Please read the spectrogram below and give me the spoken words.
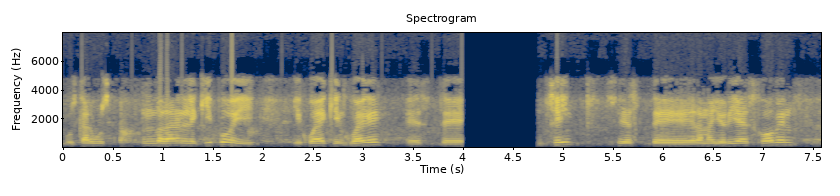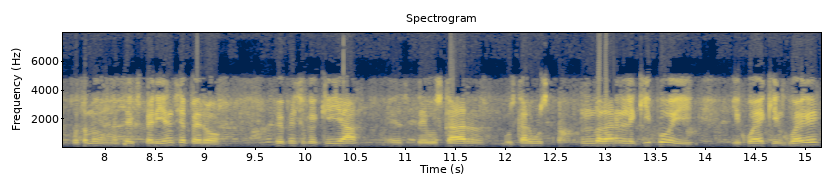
buscar un lugar en el equipo y, y juegue quien juegue este sí sí este la mayoría es joven contamos con gente de experiencia pero yo pienso que aquí ya este buscar buscar un lugar en el equipo y, y juegue quien juegue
